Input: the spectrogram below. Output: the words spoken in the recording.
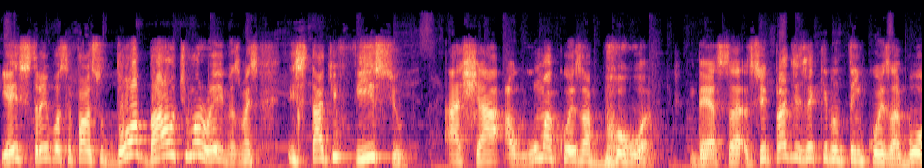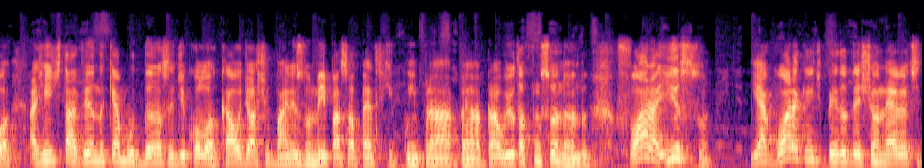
E é estranho você falar isso do Baltimore Ravens, mas está difícil achar alguma coisa boa dessa. Se para dizer que não tem coisa boa, a gente tá vendo que a mudança de colocar o Josh Bynes no meio e passar o Patrick Quinn para Will tá funcionando. Fora isso, e agora que a gente perdeu o Deshaun Elliott,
